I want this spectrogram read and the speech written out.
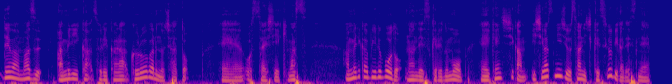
ではまず、アメリカ、それからグローバルのチャート、えー、お伝えしていきます。アメリカビルボードなんですけれども、えー、現地時間1月23日月曜日がですね、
